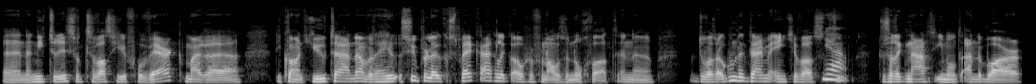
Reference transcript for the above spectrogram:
nou niet toerist, want ze was hier voor werk. Maar eh, die kwam uit Utah. Nou, was een heel superleuk gesprek eigenlijk over van alles en nog wat. En eh toen was ook omdat ik daar in mijn eentje was. Ja. Toen, toen zat ik naast iemand aan de bar.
